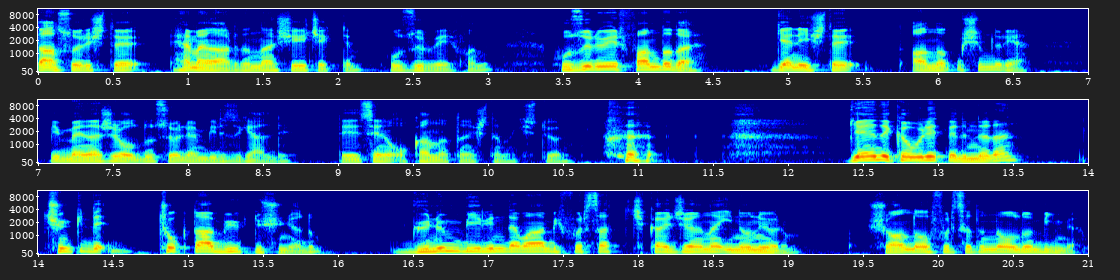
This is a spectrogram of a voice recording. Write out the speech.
daha sonra işte hemen ardından şeyi çektim. Huzur ve İrfan'ı. Huzur ve İrfan'da da gene işte anlatmışımdır ya. bir menajer olduğunu söyleyen birisi geldi. Dedi seni Okan'la tanıştırmak istiyorum. Gene de kabul etmedim. Neden? Çünkü de çok daha büyük düşünüyordum. Günün birinde bana bir fırsat çıkacağına inanıyorum. Şu anda o fırsatın ne olduğunu bilmiyorum.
